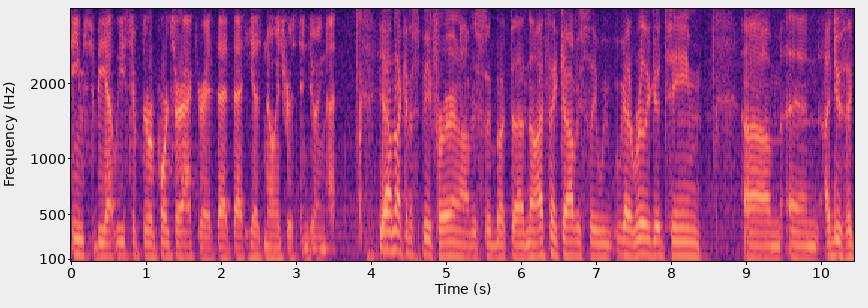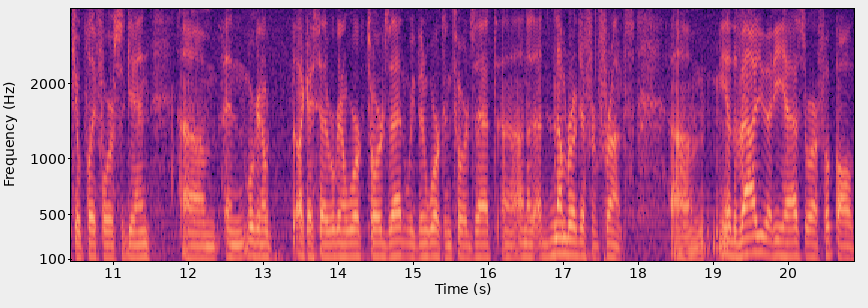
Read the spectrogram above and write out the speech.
seems to be at least if the reports are accurate that that he has no interest in doing that? Yeah, I'm not going to speak for Aaron, obviously, but uh, no, I think obviously we we got a really good team, um, and I do think he'll play for us again. Um, and we're going to, like I said, we're going to work towards that, and we've been working towards that uh, on a, a number of different fronts. Um, you know, the value that he has to our football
